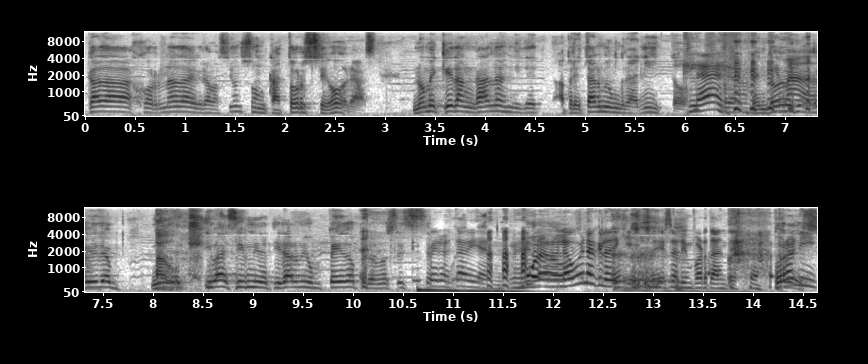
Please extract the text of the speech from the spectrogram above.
cada jornada de grabación son 14 horas no me quedan ganas ni de apretarme un granito. Claro. iba a decir ni de tirarme un pedo, pero no sé si se Pero está bien. Bueno. Lo, bueno es que lo dijiste, eso es lo importante. Ronnie,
